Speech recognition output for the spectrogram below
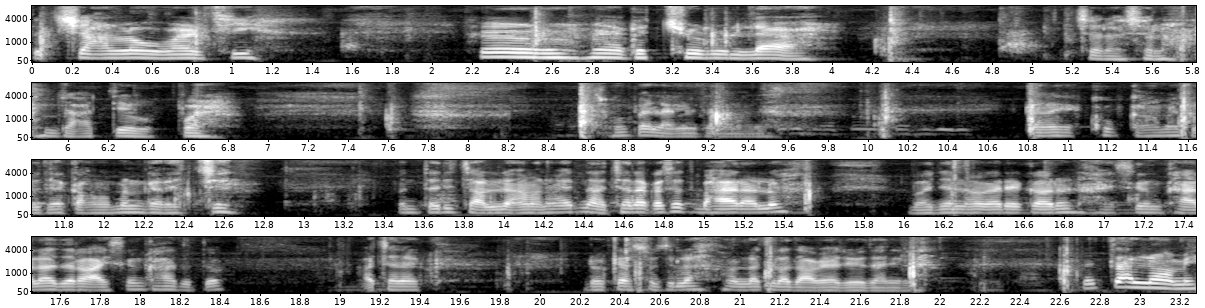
तर चालो वरची. मैं गच्छुला चलो चलो जाते ऊपर झोप लागली तर आम्हाला कारण खूप काम आहेत उद्या कामं पण करायचे पण तरी चाललो आम्हाला माहीत ना अचानक असंच बाहेर आलो. भजन वगैरे करून आईस्क्रीम खायला जरा आईस्क्रीम खात होतो. अचानक डोक्यात सुचला म्हणलं चला जाऊया जीवदानीला. चाललो आम्ही.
